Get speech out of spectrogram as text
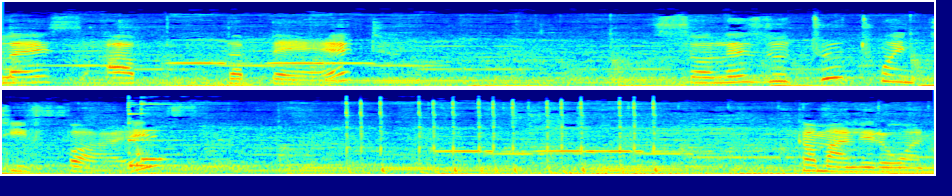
Let's up the bed. So let's do 225. Come on, little one.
